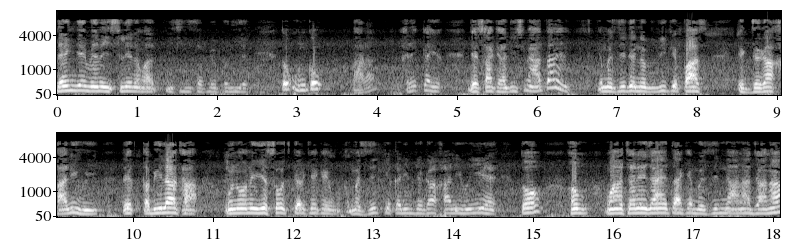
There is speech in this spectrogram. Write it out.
دیں گے۔ میں نے اس لیے نماز پچھلی سب میں پڑھی ہے۔ تو ان کو بارہ ہر ایک کا جیسا کہ حدیث میں آتا ہے کہ مسجد نبوی کے پاس ایک جگہ خالی ہوئی تو ایک قبیلہ تھا۔ انہوں نے یہ سوچ کر کے کہ مسجد کے قریب جگہ خالی ہوئی ہے تو ہم وہاں چلے جائیں تاکہ مسجد میں آنا جانا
